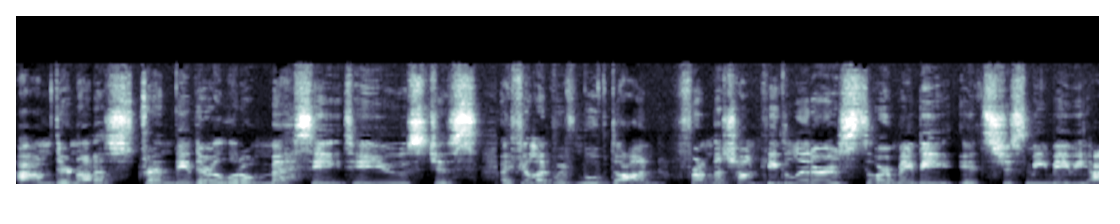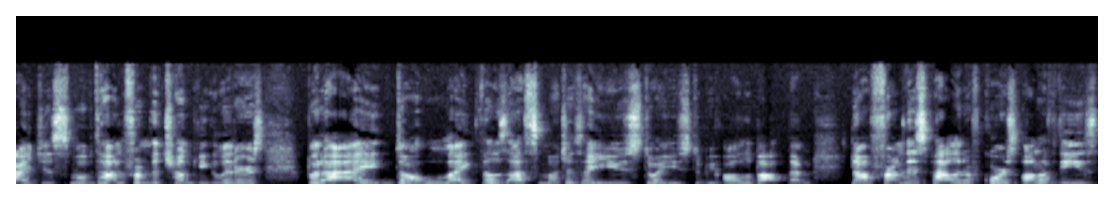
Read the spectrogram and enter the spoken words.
Um, they're not as trendy, they're a little messy to use. Just, I feel like we've moved on from the chunky glitters or maybe it's just me, maybe I just moved on from the chunky glitters, but I don't like those as much as I used to. I used to be all about them. Now from this palette, of course, all of these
